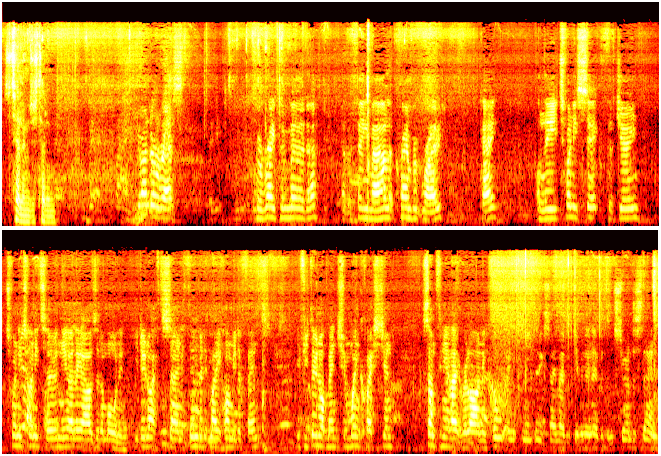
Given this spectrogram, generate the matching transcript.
Just tell him, just tell him. You're under arrest for rape and murder of a female at Cranbrook Road. Okay on the 26th of June 2022 in the early hours of the morning. You do not have to say anything, but it may harm your defence. If you do not mention when questioned something you later rely on in court, anything you do say may be given in evidence. Do you understand?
